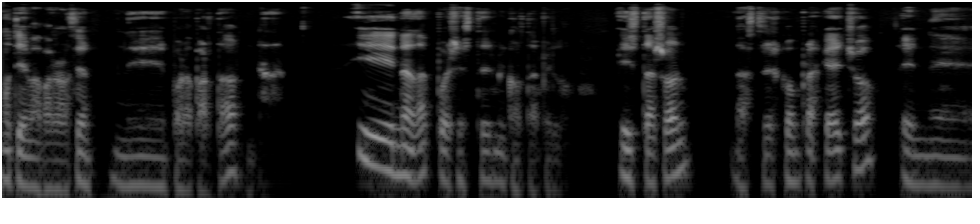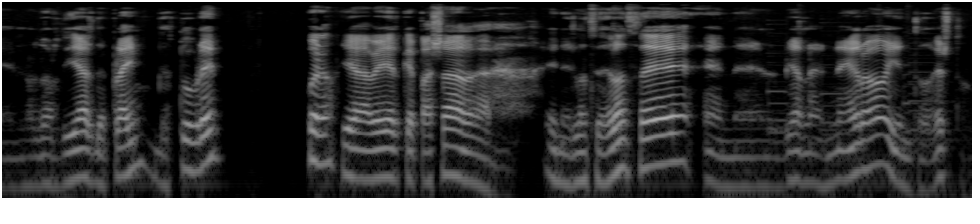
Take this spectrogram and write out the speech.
No tiene más valoración, ni por apartado, ni nada. Y nada, pues este es mi cortapelo. Y estas son las tres compras que he hecho en eh, los dos días de Prime de octubre. Bueno, y a ver qué pasa en el 11 del 11, en el Viernes Negro y en todo esto.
